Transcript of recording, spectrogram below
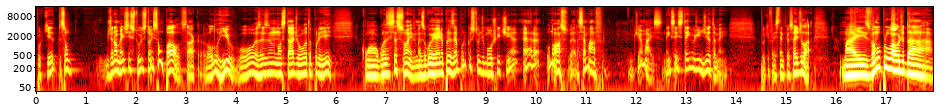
porque são geralmente estúdios estão em São Paulo, saca? Ou no Rio, ou às vezes numa cidade ou outra por aí, com algumas exceções. Mas o Goiânia, por exemplo, o único estúdio motion que tinha era o nosso, era semáforo. Não tinha mais. Nem sei se tem hoje em dia também, porque faz tempo que eu saí de lá. Mas vamos pro áudio da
